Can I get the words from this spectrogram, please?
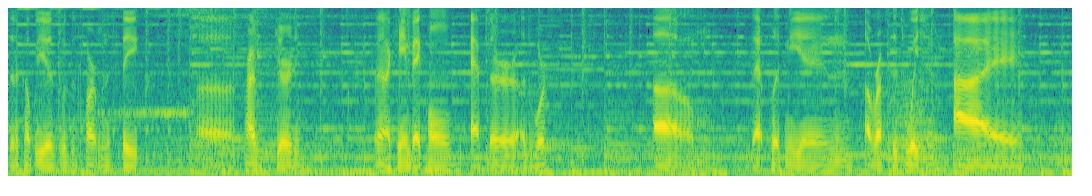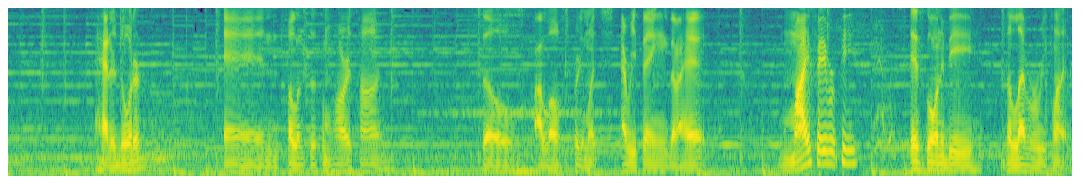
did a couple years with the Department of State, uh, private security. Then I came back home after a divorce. Um, that put me in a rough situation. I had a daughter and fell into some hard times. So I lost pretty much everything that I had. My favorite piece is going to be the lever recliner.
